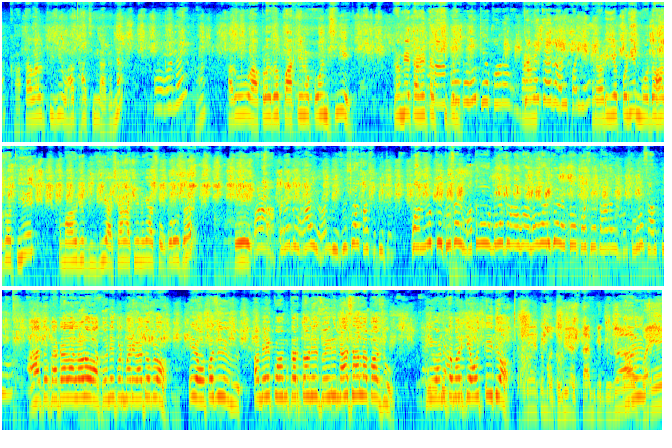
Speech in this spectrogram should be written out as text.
આ કી વાત સાચી લાગે ને? સારું આપણે તો પાટીનો પોન છીએ. ગમે તારે ટચી કરી. રડીએ પડીએ મોદો હાથો થઈએ. મારો જે બીજી આશા રાખીને કે આ છોકરો છે એ પણ આપણે ડોહાઈ અને બીજું શું કશું કીધું? કોમનું કીધું છે એમાં બે જણા સામે વળી ગયો તો પછી તાણે થોડું ચાલતું આ તો કાટાલા લડો વાતો નહીં પણ મારી વાત સાંભળો. એ પછી અમે કોમ કરતો ને જોઈ ના સાલા પાછું. એ વાનું તમારે કેવો જ કહી દો એ તો બધું બી રસ્તામાં કીધું છે. ભાઈ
